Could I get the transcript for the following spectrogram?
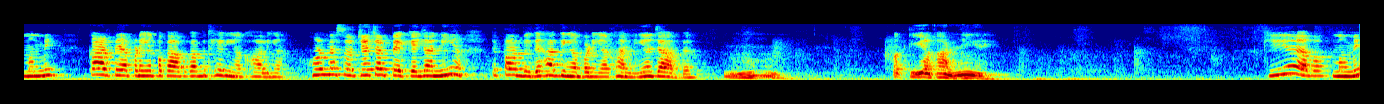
ਮੰਮੀ ਘਰ ਤੇ ਆਪਣੀਆਂ ਪਕਾ ਪਕਾ ਬਥੇਰੀਆਂ ਖਾ ਲੀਆਂ। ਹੁਣ ਮੈਂ ਸੋਚਿਆ ਚੱਲ ਪੇਕੇ ਜਾਨੀ ਆ ਤੇ ਭਾਬੀ ਦੇ ਹੱਥ ਦੀਆਂ ਬੜੀਆਂ ਖਾਣੀਆਂ ਚਾਰ ਦਿਨ। ਹਮ, ਪੱਕੀਆਂ ਖਾਣੀ ਹੈ ਕੀ ਹੋਇਆ ਵਾ ਮੰਮੀ?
